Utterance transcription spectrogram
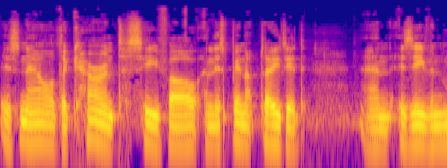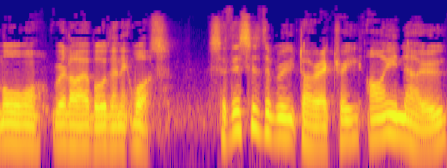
is now the current C file and it's been updated and is even more reliable than it was. So this is the root directory. I know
